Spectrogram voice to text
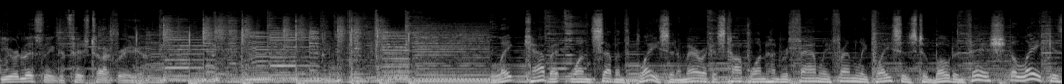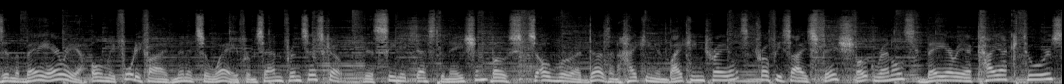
You're listening to Fish Talk Radio. Lake Chabot won seventh place in America's top 100 family friendly places to boat and fish. The lake is in the Bay Area, only 45 minutes away from San Francisco. This scenic destination boasts over a dozen hiking and biking trails, trophy sized fish, boat rentals, Bay Area kayak tours,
